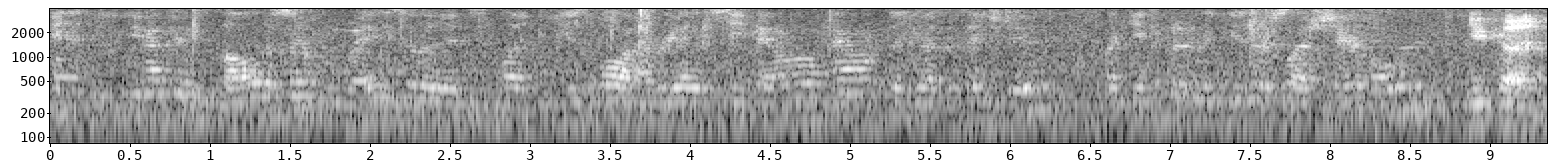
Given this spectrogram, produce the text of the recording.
Can you have to install it a certain way so that it's like usable on every other cPanel account that you SSH to? Like you can put it in the user slash share folder? you could,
